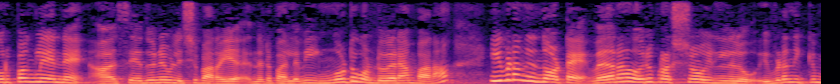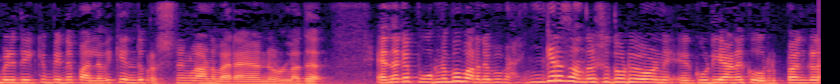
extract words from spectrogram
കുറുപ്പങ്കളി തന്നെ സേതുവിനെ വിളിച്ച് പറയുക എന്നിട്ട് പല്ലവി ഇങ്ങോട്ട് കൊണ്ടുവരാൻ പറ. ഇവിടെ നിന്നോട്ടെ വേറെ ഒരു പ്രശ്നവും ഇല്ലല്ലോ. ഇവിടെ നിൽക്കുമ്പോഴത്തേക്കും പിന്നെ പല്ലവിക്ക് എന്ത് പ്രശ്നങ്ങളാണ് വരാനുള്ളത്? എന്നൊക്കെ പൂർണിമ പറഞ്ഞപ്പോൾ ഭയങ്കര സന്തോഷത്തോടു കൂടിയാണ് കുറുപ്പങ്കൾ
